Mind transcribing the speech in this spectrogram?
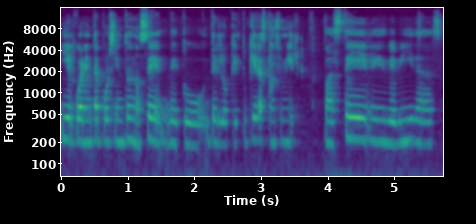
y el 40% no sé, de tu de lo que tú quieras consumir, pasteles, bebidas.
